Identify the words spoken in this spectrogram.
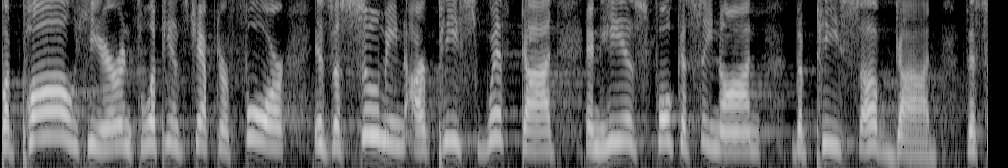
But Paul here in Philippians chapter 4 is assuming our peace with God, and he is focusing on the peace of God, this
